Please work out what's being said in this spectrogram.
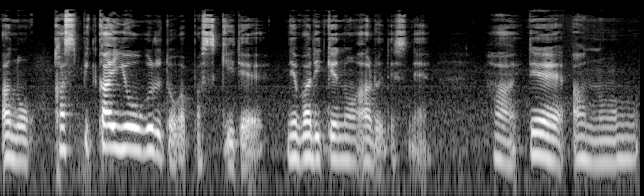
あのカスピ海ヨーグルトがやっぱ好きで粘り気のあるですね。はい。であの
